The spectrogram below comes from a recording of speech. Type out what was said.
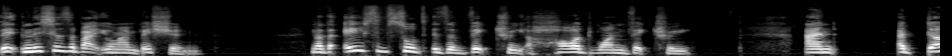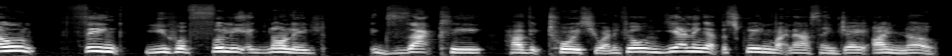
and this is about your ambition. Now the ace of swords is a victory, a hard won victory. And I don't think you have fully acknowledged exactly how victorious you are. And if you're yelling at the screen right now saying, Jay, I know,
